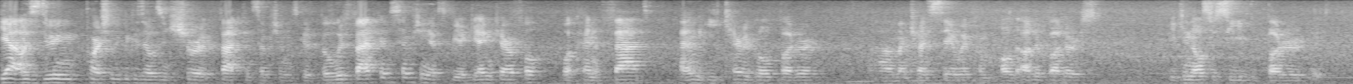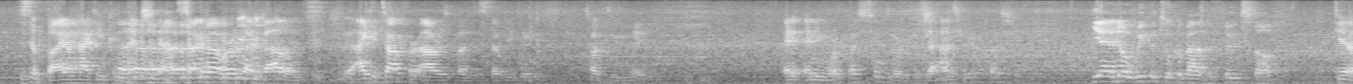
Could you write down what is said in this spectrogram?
yeah, I was doing partially because I wasn't sure if fat consumption was good. But with fat consumption, you have to be again careful what kind of fat. I only eat Kerrygold butter. Um, I try to stay away from all the other butters. You can also see the butter. Like, this is a biohacking convention now. It's talking about work-life balance. I could talk for hours about this stuff. You can talk to me later. Any, any more questions, or does that answer your question? Yeah, no, we could talk about the food stuff. Yeah.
